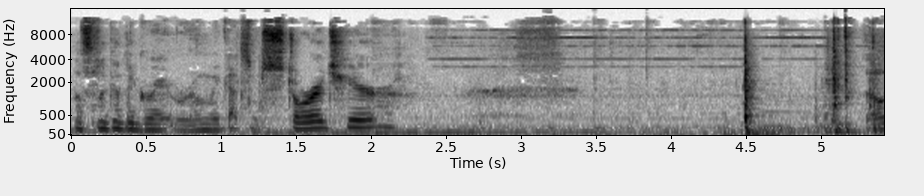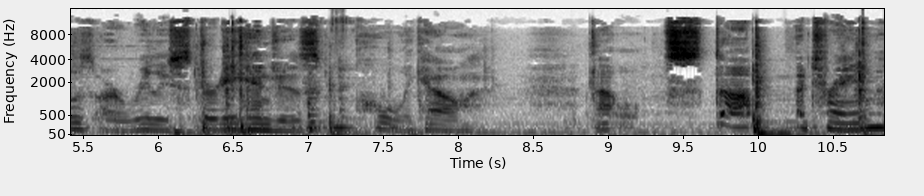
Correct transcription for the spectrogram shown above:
Let's look at the great room. We got some storage here. Those are really sturdy hinges. Holy cow. That will stop a train.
